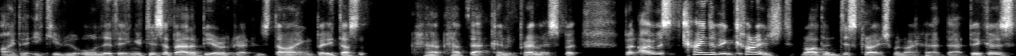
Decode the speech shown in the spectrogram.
either Ikiru or Living. It is about a bureaucrat who's dying, but it doesn't have, have that kind of premise. But but I was kind of encouraged rather than discouraged when I heard that because.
